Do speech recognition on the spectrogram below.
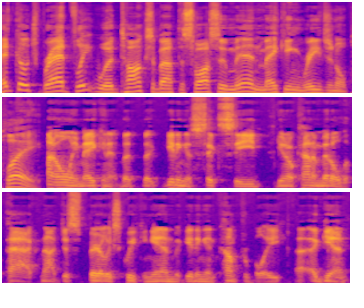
Head coach Brad Fleetwood talks about the SWOSU men making regional play. Not only making it, but, but getting a sixth seed, you know, kind of middle of the pack, not just barely squeaking in, but getting in comfortably. Uh, again,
